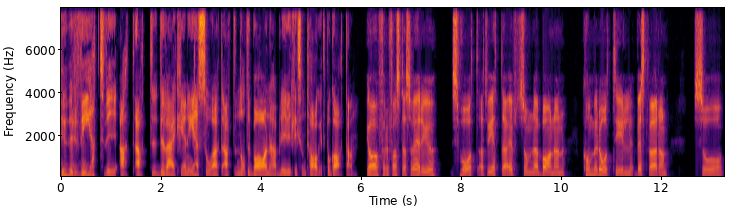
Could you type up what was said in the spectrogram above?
hur vet vi att, att det verkligen är så att, att något barn har blivit liksom taget på gatan? Ja, för det första så är det ju svårt att veta eftersom när barnen kommer då till västvärlden så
